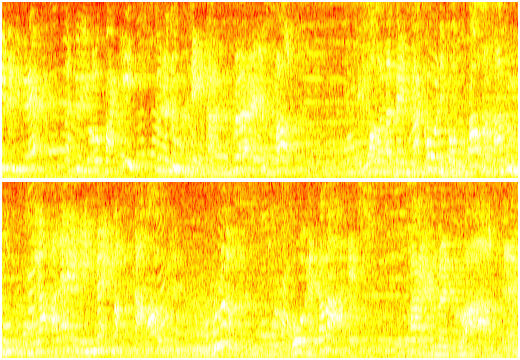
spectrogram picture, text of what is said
jullie nu echt dat jullie ook maar iets kunnen doen tegen mijn macht? Ik zal er met mijn Draconicon alles aan doen om Ravalijn in mijn macht te houden. Vlucht, voor het te laat is. Arme dwazen.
